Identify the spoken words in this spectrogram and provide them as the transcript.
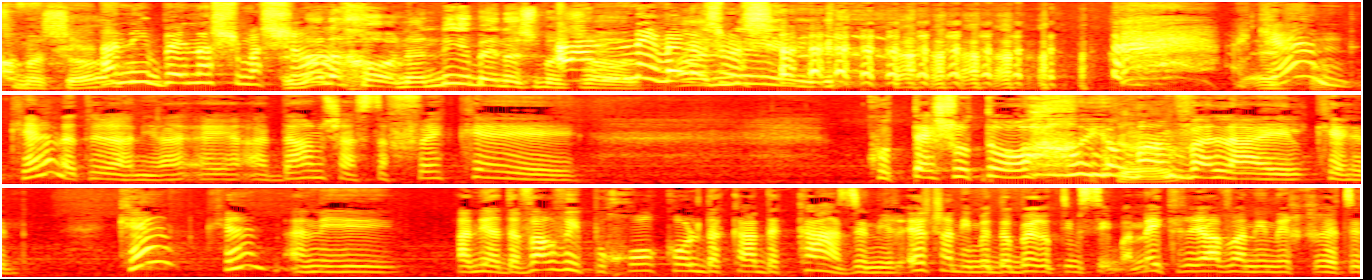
השמשות? אני בין השמשות. לא נכון, אני בין השמשות. אני בין השמשות. כן, כן, תראה, אני אה, אדם שהספק קוטש אותו יומם וליל, כן. כן, כן, אני... אני הדבר והיפוכו כל דקה-דקה, זה נראה שאני מדברת עם סימני קריאה ואני נחרצת,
